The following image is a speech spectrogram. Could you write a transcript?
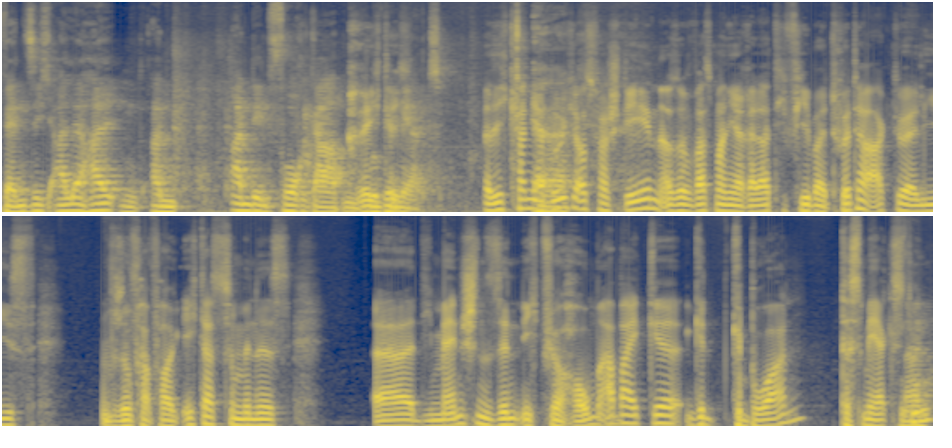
wenn sich alle halten an, an den Vorgaben Richtig. gemerkt. Also ich kann ja äh, durchaus verstehen, also was man ja relativ viel bei Twitter aktuell liest, so verfolge ich das zumindest, äh, die Menschen sind nicht für Homearbeit ge ge geboren, das merkst Nein. du.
